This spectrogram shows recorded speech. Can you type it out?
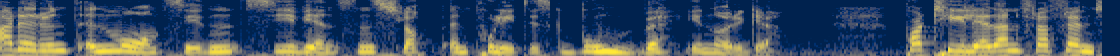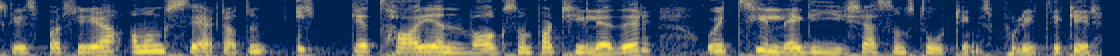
er det rundt en måned siden Siv Jensen slapp en politisk bombe i Norge. Partilederen fra Fremskrittspartiet annonserte at hun ikke tar gjenvalg som partileder, og i tillegg gir seg som stortingspolitiker.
